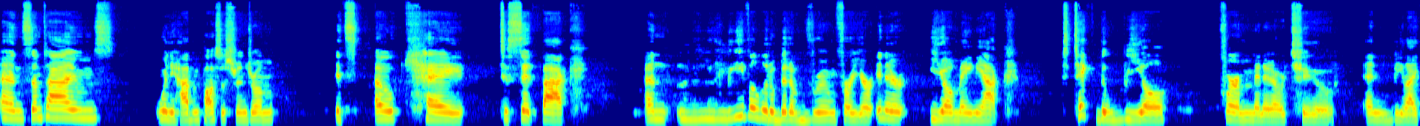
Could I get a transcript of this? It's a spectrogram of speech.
and sometimes when you have imposter syndrome, it's okay to sit back and leave a little bit of room for your inner egomaniac to take the wheel for a minute or two and be like,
